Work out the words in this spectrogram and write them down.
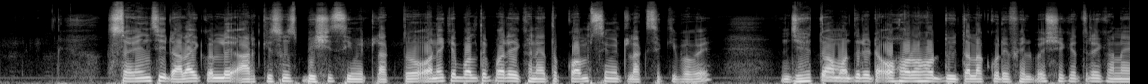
ছয় ইঞ্চি ডালাই করলে আর কিছু বেশি সিমেন্ট লাগতো। অনেকে বলতে পারে এখানে এত কম সিমেন্ট লাগছে কীভাবে? যেহেতু আমাদের এটা অহরহর দুই তালা করে ফেলবে, সেক্ষেত্রে এখানে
